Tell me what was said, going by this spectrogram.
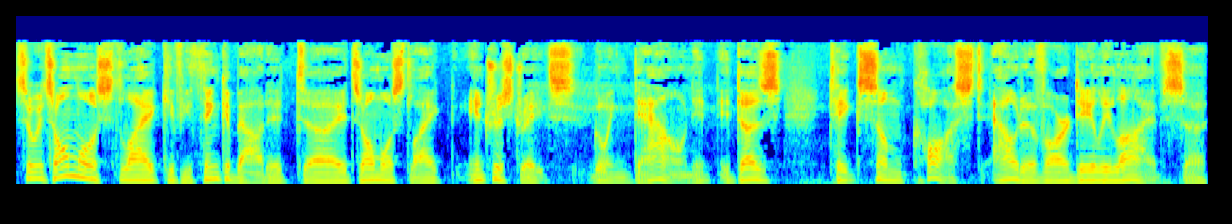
So it's almost like, if you think about it, uh, it's almost like interest rates going down. It, it, does take some cost out of our daily lives. Uh,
